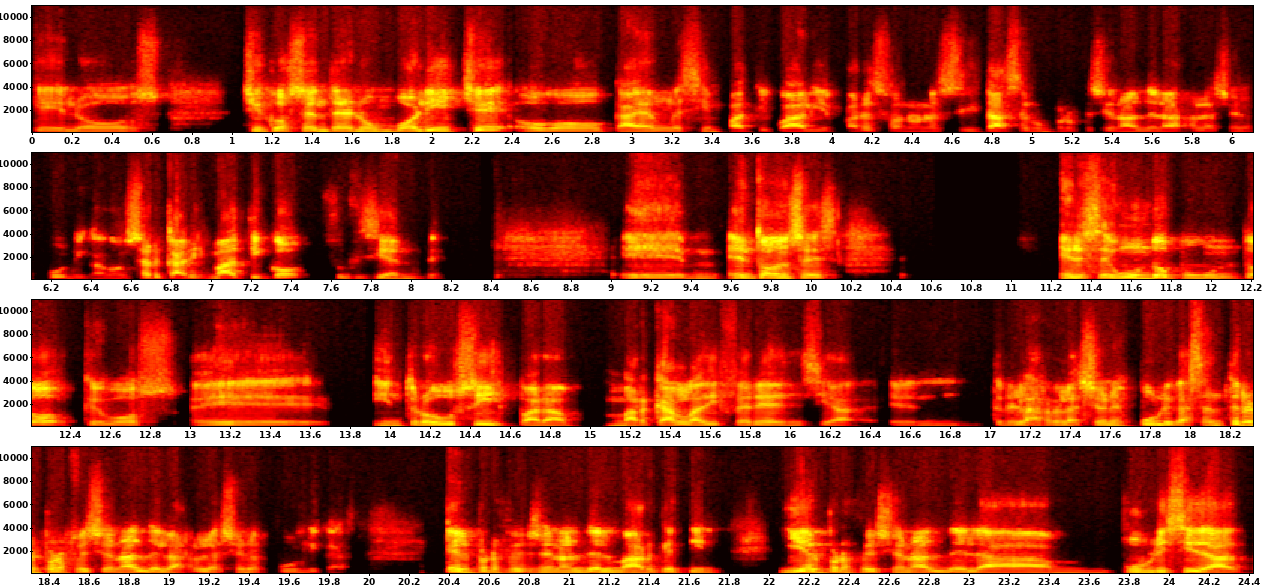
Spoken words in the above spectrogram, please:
que los chicos entren en un boliche o caerle simpático a alguien. Para eso no necesitas ser un profesional de las relaciones públicas. Con ser carismático, suficiente. Em, entonces, el segundo punto que vos eh, introducís para marcar la diferencia entre las relaciones públicas, entre el profesional de las relaciones públicas, el profesional del marketing y el profesional de la mm, publicidad,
